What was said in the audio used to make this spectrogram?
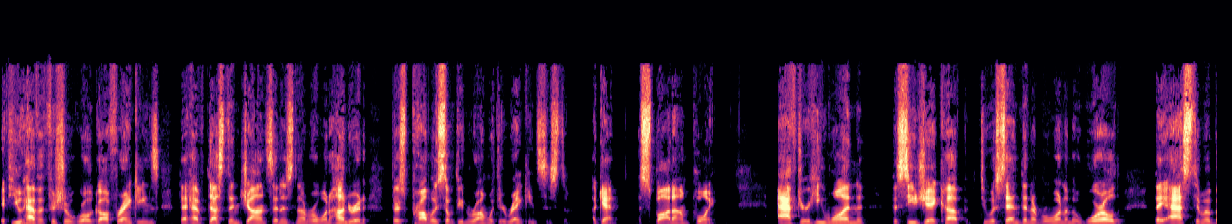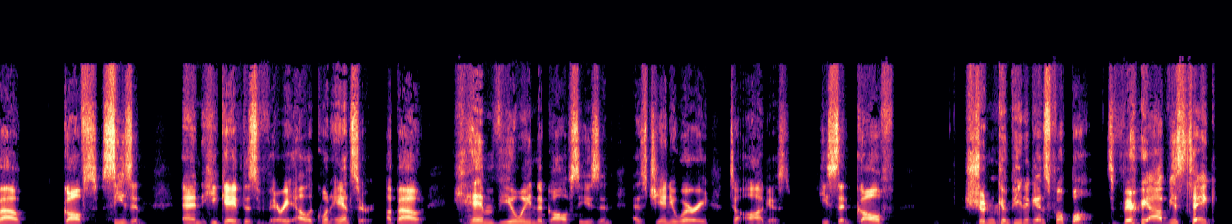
if you have official world golf rankings that have Dustin Johnson as number 100, there's probably something wrong with your ranking system. Again, spot on point. After he won the CJ Cup to ascend to number one in the world, they asked him about golf's season. And he gave this very eloquent answer about him viewing the golf season as January to August. He said golf shouldn't compete against football. It's a very obvious take.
